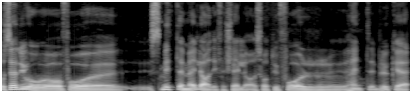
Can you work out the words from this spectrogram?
Og så er det jo å få eh, smitte mellom de forskjellige. Altså at du får eh, hente, bruke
